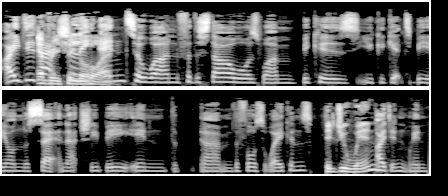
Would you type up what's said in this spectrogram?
I did every actually enter one for the Star Wars one because you could get to be on the set and actually be in the um, the Force Awakens. Did you win? I didn't win.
